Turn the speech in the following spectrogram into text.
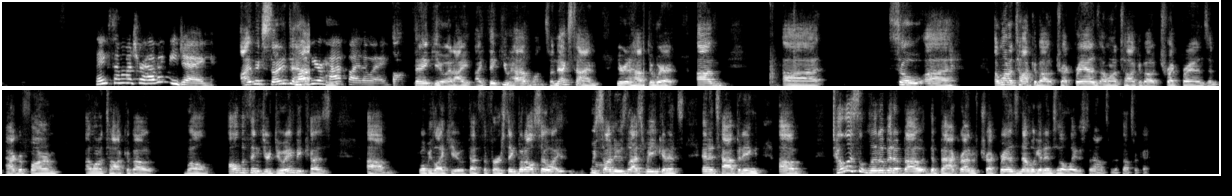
Thanks so much for having me, Jay. I'm excited to Love have your hat, by the way. Oh, thank you, and I I think you have one. So next time you're gonna have to wear it. Um, uh, so uh, I want to talk about TREC Brands. I want to talk about TREC Brands and Agri-Pharm. I want to talk about well all the things you're doing because um, well we like you. That's the first thing. But also I, we saw news last week and it's and it's happening. Um, tell us a little bit about the background of TREC Brands, and then we'll get into the latest announcement if that's okay.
